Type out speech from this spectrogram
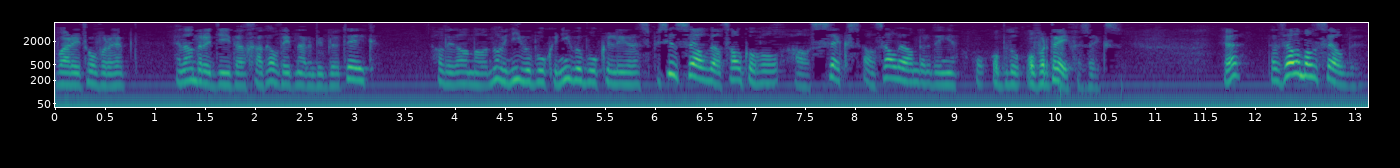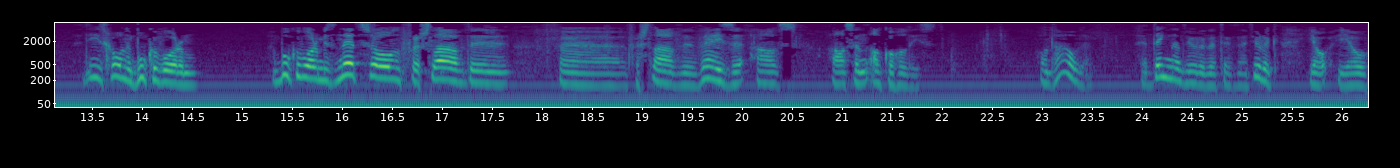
waar je het over hebt. En andere die, dat gaat altijd naar een bibliotheek, altijd allemaal nooit nieuwe boeken, nieuwe boeken leren. Het is precies hetzelfde als alcohol, als seks, als alle andere dingen, op overdreven seks. Ja, dat is allemaal hetzelfde. Die is gewoon een boekenworm. Een boekenworm is net zo'n verslaafde, eh, verslaafde wijze als, als een alcoholist. Onthoud dat. Ik denk natuurlijk dat het natuurlijk jouw jou,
